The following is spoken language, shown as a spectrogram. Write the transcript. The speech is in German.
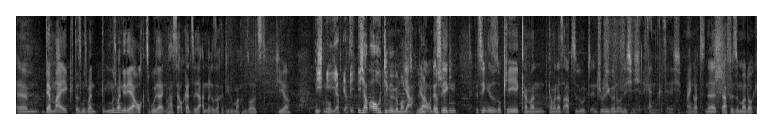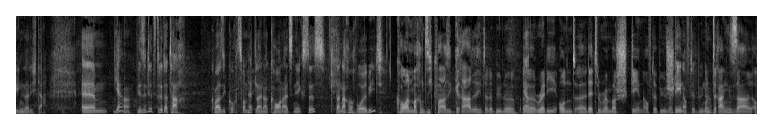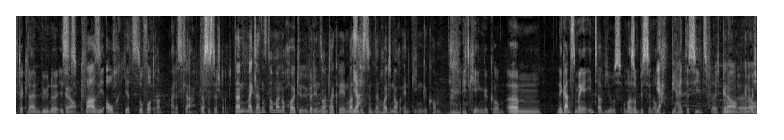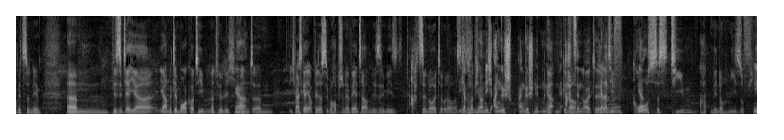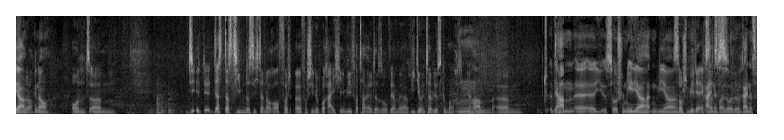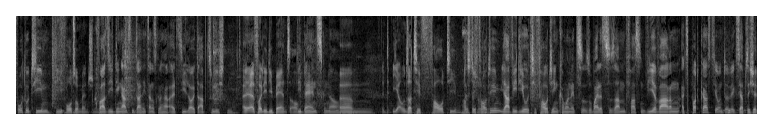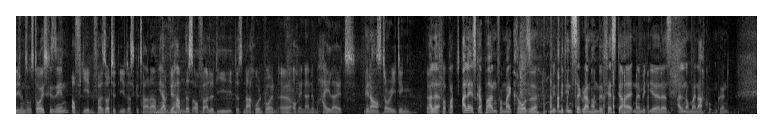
Ähm, der Mike, das muss man, muss man dir ja auch zugutehalten, du hast ja auch ganz wieder andere Sachen, die du machen sollst hier. Nicht nur ja, Podcast. ich ich habe auch Dinge gemacht. Ja, genau. und das stimmt. deswegen, deswegen ist es okay, kann man, kann man das absolut entschuldigen. Und ich, ich ganz, ganz ehrlich, mein Gott, ne, dafür sind wir doch gegenseitig da. Ähm, ja, wir sind jetzt dritter Tag, quasi kurz vorm Headliner. Korn als nächstes, danach noch Volbeat. Korn machen sich quasi gerade hinter der Bühne äh, Ja. ready und äh, Dead to Remember stehen auf der Bühne. Stehen auf der Bühne. Und Drangsal auf der kleinen Bühne ist Genau. quasi auch jetzt sofort dran. Alles klar. Das ist der Stand. Dann, Mike, lass uns doch mal noch heute über den Sonntag reden. Was Ja. ist uns denn heute noch entgegengekommen? Entgegengekommen. Ähm, eine ganze Menge Interviews, um mal so ein bisschen auch Ja. Behind the Scenes vielleicht Genau, mal äh, genau. euch mitzunehmen. Ähm, wir sind ja hier ja, mit dem Morcor-Team natürlich Ja. und ähm, ich weiß gar nicht, ob wir das überhaupt schon erwähnt haben. Wir sind irgendwie 18 Leute oder was? Ich glaube, das habe ich noch nicht angesch angeschnitten ja, gehabt. Genau. 18 Leute. Relativ äh, großes Team hatten wir noch nie so viel, Ja, oder? genau. Und ähm, die, das, das Team, das sich dann auch auf äh, verschiedene Bereiche irgendwie verteilt. Also wir haben ja Video-Interviews gemacht, Mhm. wir haben ähm, Wir haben äh, äh, Social Media hatten wir. Social Media extra reines, zwei Leute, reines Fototeam, die Fotomenschen, quasi den ganzen Tag nichts anderes gemacht haben, als die Leute abzulichten. äh, vor allem die Bands auch. Die Bands, genau. ähm, ja, unser TV-Team. das TV-Team, ja, Video-TV-Team kann man jetzt so, beides zusammenfassen. Wir waren als Podcast hier unterwegs. Ihr habt sicherlich unsere Stories gesehen. Auf jeden Fall solltet ihr das getan haben. Ja. Und wir haben das auch für alle, die das nachholen wollen, äh, auch in einem Highlight-Story-Ding Genau. äh, Alle- verpackt. Alle Eskapaden von Mike Krause mit, mit Instagram haben wir festgehalten, damit ihr das alle nochmal nachgucken könnt.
